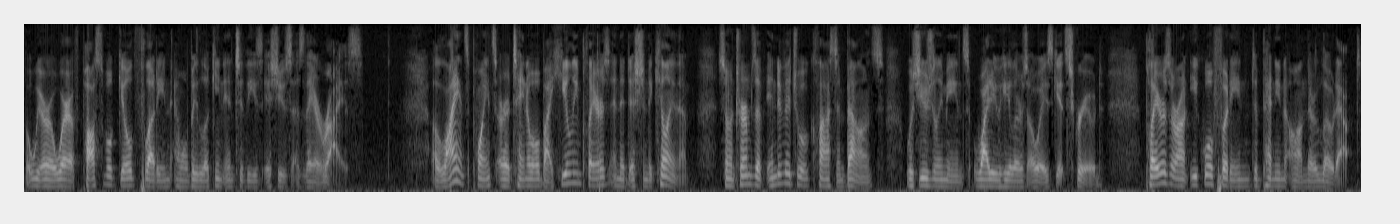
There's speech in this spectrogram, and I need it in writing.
But we are aware of possible guild flooding and will be looking into these issues as they arise. Alliance points are attainable by healing players in addition to killing them. So, in terms of individual class imbalance, which usually means why do healers always get screwed, players are on equal footing depending on their loadout.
